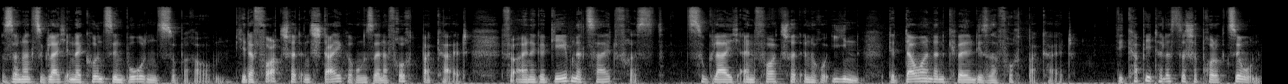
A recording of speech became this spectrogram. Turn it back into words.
sondern zugleich in der Kunst, den Boden zu berauben. Jeder Fortschritt in Steigerung seiner Fruchtbarkeit für eine gegebene Zeitfrist, zugleich ein Fortschritt in Ruin der dauernden Quellen dieser Fruchtbarkeit. Die kapitalistische Produktion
